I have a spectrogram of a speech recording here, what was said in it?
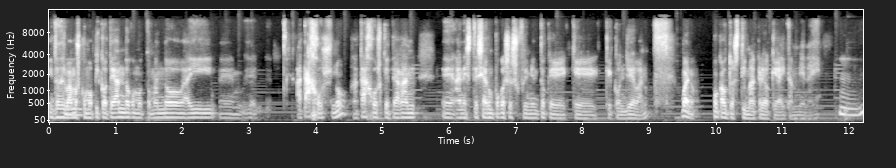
Entonces vamos como picoteando, como tomando ahí atajos, ¿no? Atajos que te hagan eh, anestesiar un poco ese sufrimiento que, que, conlleva. Bueno, poca autoestima creo que hay también ahí. Mm.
